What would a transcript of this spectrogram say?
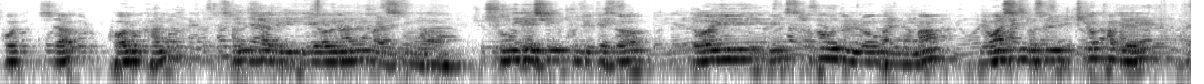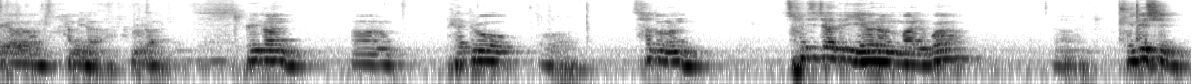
곧 시작 거룩한 선지자들이 예언한 말씀과 주 되신 구주께서 너희의 사도들로 말미암아 명하신 것을 기억하게 하려 함이라 하노라. 그러니까 어, 베드로 어, 사도는 선지자들이 예언한 말과 어, 주 대신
